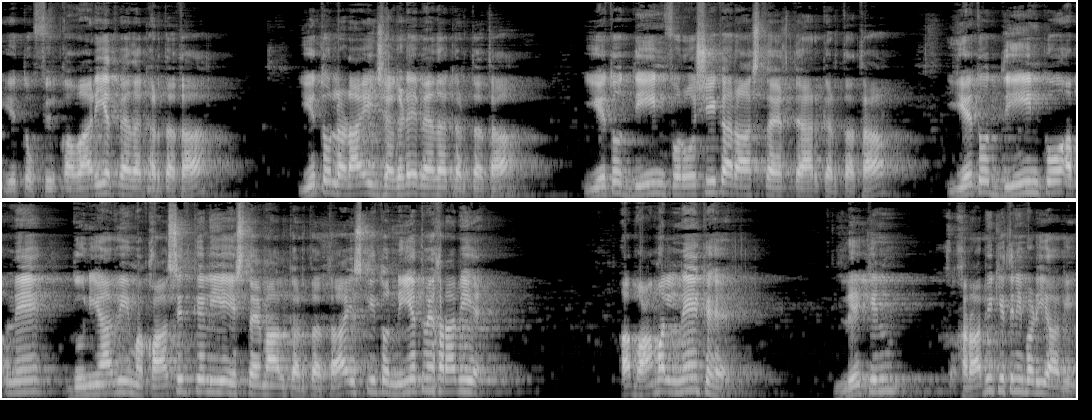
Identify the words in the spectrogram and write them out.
یہ تو فرقواریت پیدا کرتا تھا، یہ تو لڑائی جھگڑے پیدا کرتا تھا، یہ تو دین فروشی کا راستہ اختیار کرتا تھا، یہ تو دین کو اپنے دنیاوی مقاصد کے لیے استعمال کرتا تھا، اس کی تو نیت میں خرابی ہے۔ اب عمل نیک ہے، لیکن خرابی کتنی بڑی آ گئی۔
